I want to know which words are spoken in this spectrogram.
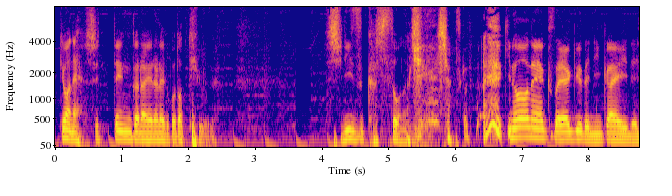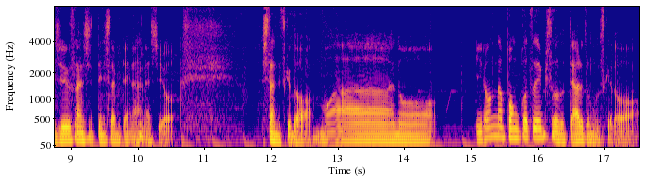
今日はね失点から得られることっていうシリーズ化しそうな気がしますけど。昨日ね草野球で2回で13失点したみたいな話をしたんですけどまああのいろんなポンコツエピソードってあると思うんですけど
